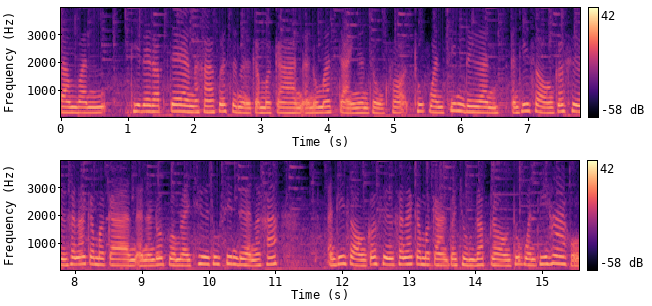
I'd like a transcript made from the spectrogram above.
ตามวัน ที่ได้รับแจ้งนะคะ เพื่อเสนอกรรมการอนุมัติจ่ายเงินสงเคราะห์ทุกวันสิ้นเดือน อันที่ 2 ก็คือคณะกรรมการอันนั้นรวบรวมรายชื่อทุกสิ้นเดือนนะคะ อันที่ 2 ก็คือคณะกรรมการประชุมรับรองทุกวันที่ 5 ของ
